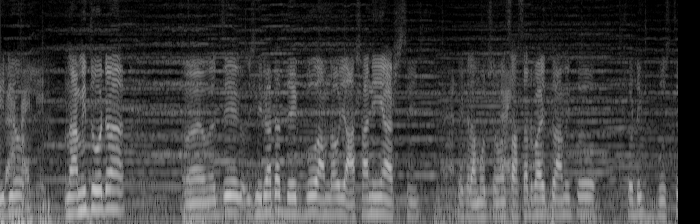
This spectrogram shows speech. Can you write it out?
ভিডিও না আমি তো ওটা যে হীরাটা দেখব আমরা ওই আশা নিয়ে আসছি। হ্যাঁ, দেখলাম ওর সময় নাই। চাচার বাড়ি তো আমি তো সঠিক বুঝতে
